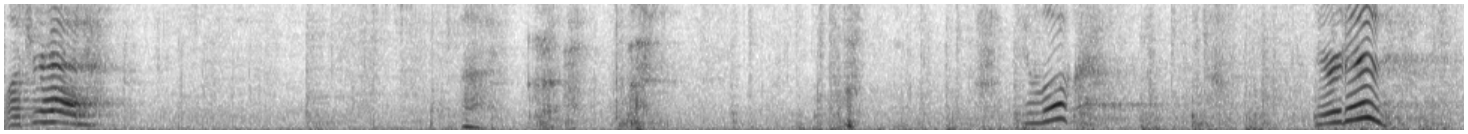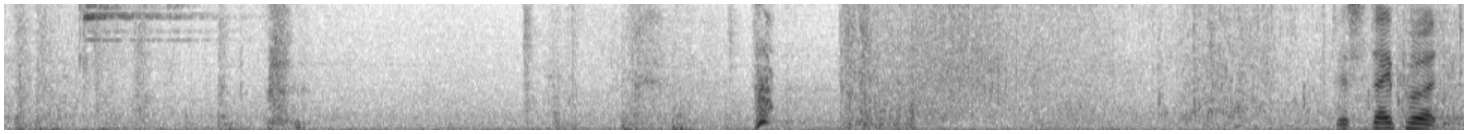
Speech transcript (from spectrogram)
Watch your head. Hey, look. There it is. Just stay put.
